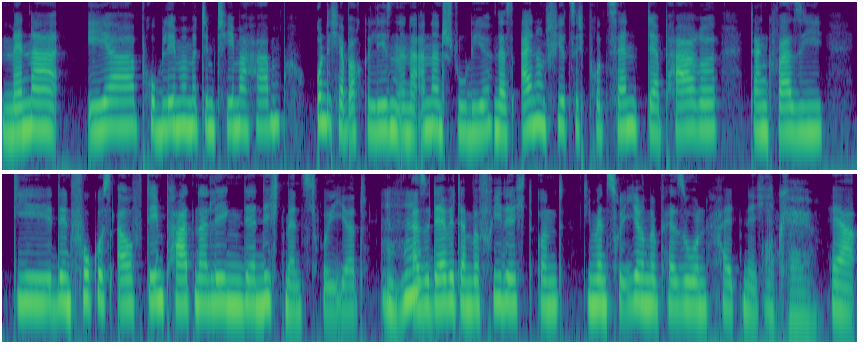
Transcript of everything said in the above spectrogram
Männer eher Probleme mit dem Thema haben. Und ich habe auch gelesen in einer anderen Studie, dass 41 Prozent der Paare dann quasi die den Fokus auf den Partner legen, der nicht menstruiert. Mhm. Also der wird dann befriedigt und die menstruierende Person halt nicht. Okay. Ja.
